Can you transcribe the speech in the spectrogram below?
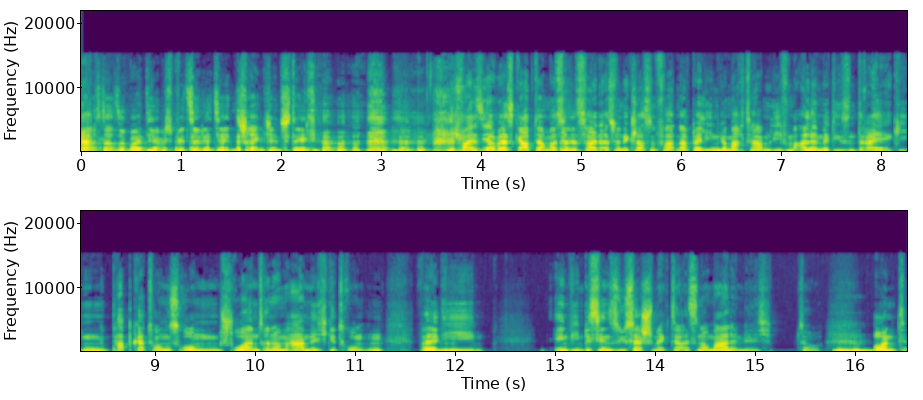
was da so bei dir im Spezialitätenschränkchen steht. ich weiß nicht, aber es gab damals eine Zeit, als wir eine Klassenfahrt nach Berlin gemacht haben, liefen alle mit diesen dreieckigen Pappkartons rum, Strohhalm drin und Haarmilch getrunken, weil mhm. die irgendwie ein bisschen süßer schmeckte als normale Milch. So. Mhm. Und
